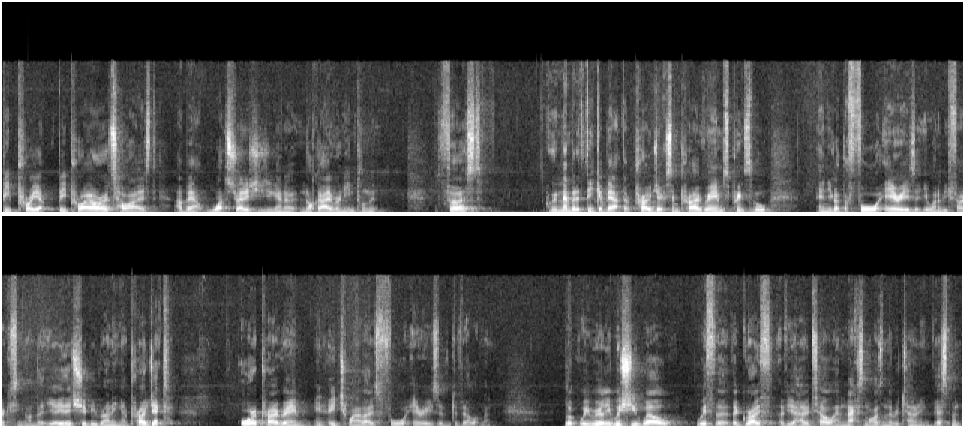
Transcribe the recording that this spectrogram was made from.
be, prior, be prioritized about what strategies you're going to knock over and implement first. Remember to think about the projects and programs principle, and you've got the four areas that you want to be focusing on. That you either should be running a project or a program in each one of those four areas of development. Look, we really wish you well with the, the growth of your hotel and maximising the return on investment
